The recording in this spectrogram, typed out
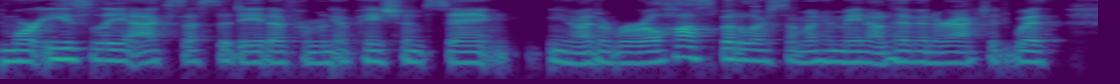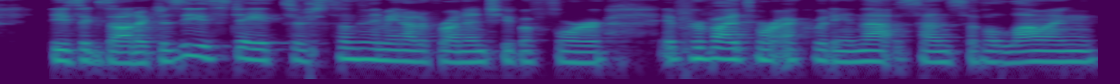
more easily access the data from a patient saying, you know, at a rural hospital or someone who may not have interacted with these exotic disease states or something they may not have run into before. It provides more equity in that sense of allowing,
